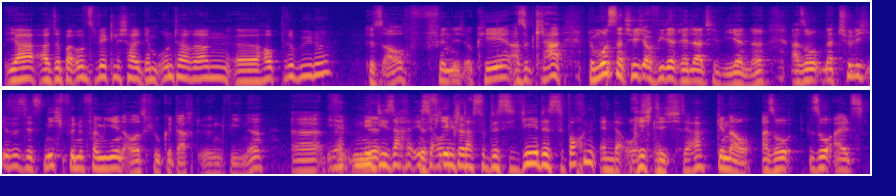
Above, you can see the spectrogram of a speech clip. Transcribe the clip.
Ja, also bei uns wirklich halt im Unterrang äh, Haupttribüne ist auch, finde ich, okay. Also klar, du musst natürlich auch wieder relativieren, ne? Also natürlich ist es jetzt nicht für einen Familienausflug gedacht irgendwie, ne? Äh, ja, nee, ne, die Sache ist ja auch nicht, dass du das jedes Wochenende ausgibst, Richtig, ja. genau. Also so als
